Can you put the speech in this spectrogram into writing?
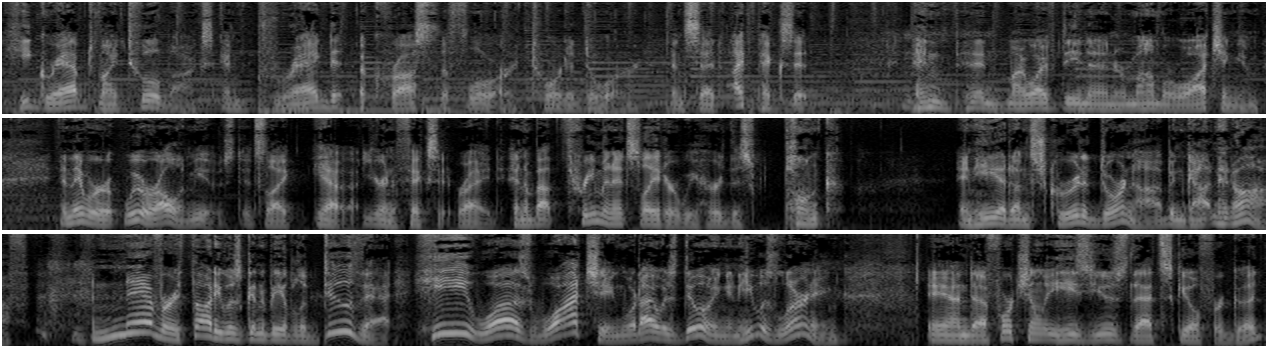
he grabbed my toolbox and dragged it across the floor toward a door and said, I picks it. And, and my wife Dina and her mom were watching him, and they were we were all amused. It's like, yeah, you're going to fix it, right? And about three minutes later, we heard this punk, and he had unscrewed a doorknob and gotten it off. I never thought he was going to be able to do that. He was watching what I was doing, and he was learning. And uh, fortunately, he's used that skill for good.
